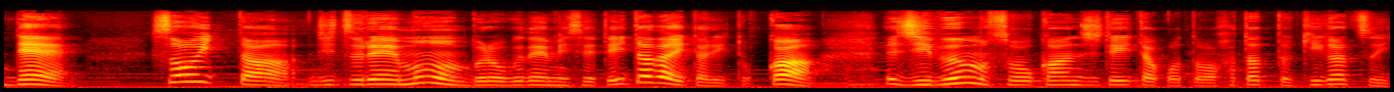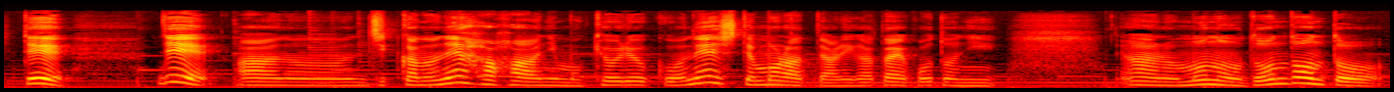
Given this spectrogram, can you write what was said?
でそういった実例もブログで見せていただいたりとか自分もそう感じていたことをはたっと気がついてであの実家のね母にも協力をねしてもらってありがたいことにあの物をどんどんと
